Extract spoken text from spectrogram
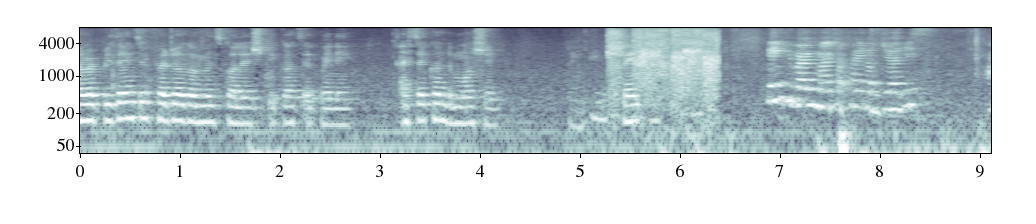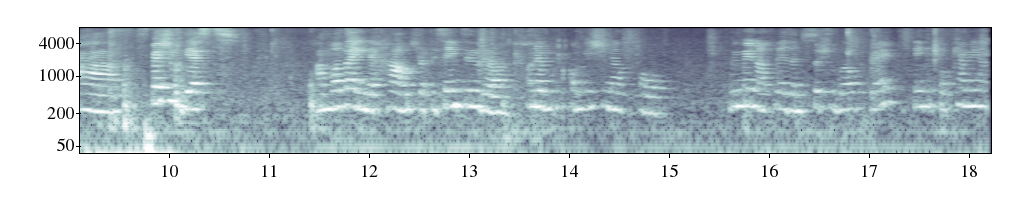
I'm representing Federal Government College, Ikot Ekpene. I second the motion. Thank you. Thank you. Thank you very much, our panel of judges. Uh, special guest, our mother in the house representing the Honorable Commissioner for Women Affairs and Social Welfare. Thank you for coming. on.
